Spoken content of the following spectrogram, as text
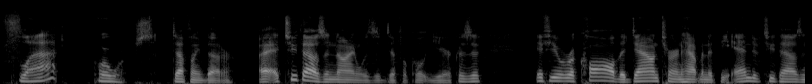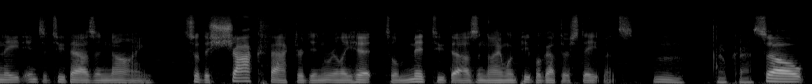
flat, or worse? Definitely better. Uh, 2009 was a difficult year because if if you recall, the downturn happened at the end of 2008 into 2009. So the shock factor didn't really hit till mid 2009 when people got their statements. Hmm. Okay. So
